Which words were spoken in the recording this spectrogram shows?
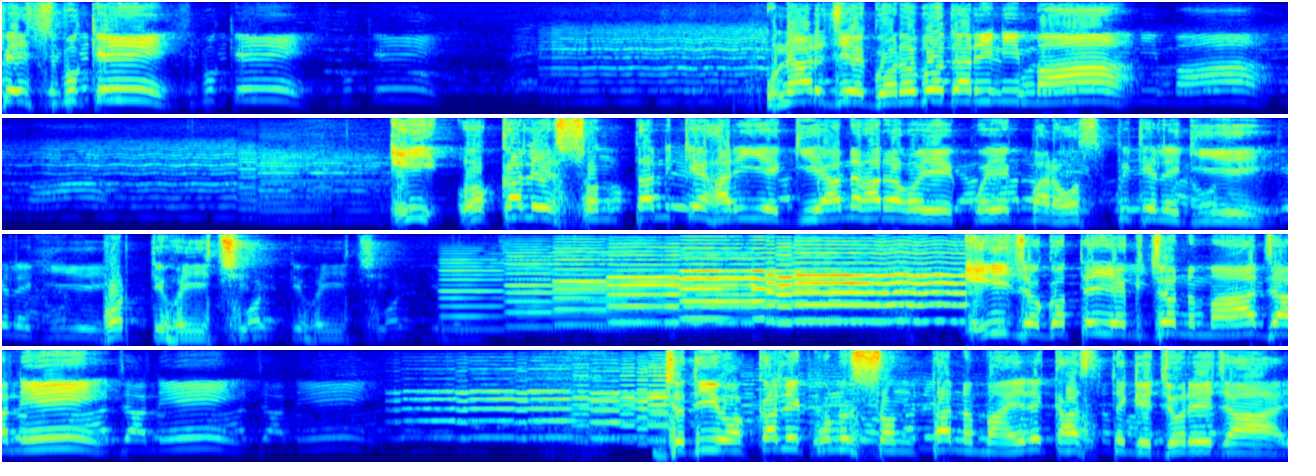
ফেসবুকে। উনার যে গর্ভধারিণী মা এই অকালে সন্তানকে হারিয়ে জ্ঞান হারা হয়ে কয়েকবার হসপিটালে গিয়ে ভর্তি হয়েছে। এই জগতে একজন মা জানে, যদি অকালে কোনো সন্তান মায়ের কাছ থেকে জোরে যায়,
